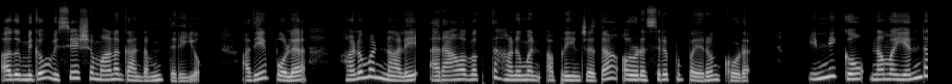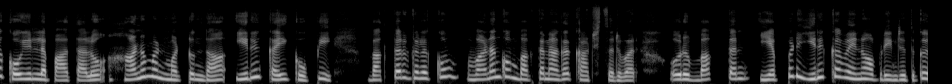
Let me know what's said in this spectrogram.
அது மிகவும் விசேஷமான காண்டம்னு தெரியும். அதே போல ஹனுமன்னாலே ராமபக்த ஹனுமன் அப்படின்றது தான் அவரோட சிறப்பு பெயரும் கூட. இன்னைக்கும் நம்ம எந்த கோயில்ல பார்த்தாலும் ஹனுமன் மட்டும் தான் இரு கை கூப்பி பக்தர்களுக்கும் வணங்கும் பக்தனாக காட்சி தருவார். ஒரு பக்தன் எப்படி இருக்க வேணும் அப்படின்றதுக்கு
